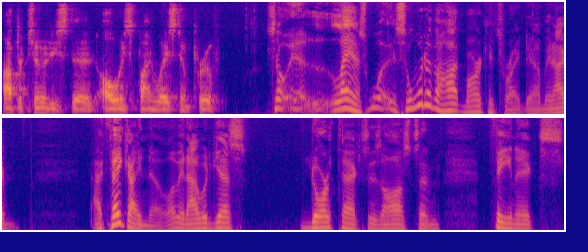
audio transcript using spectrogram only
opportunities to always find ways to improve. So, uh, Lance, what, so what are the hot markets right now? I mean, I I think I know. I mean, I would guess North Texas, Austin, Phoenix,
